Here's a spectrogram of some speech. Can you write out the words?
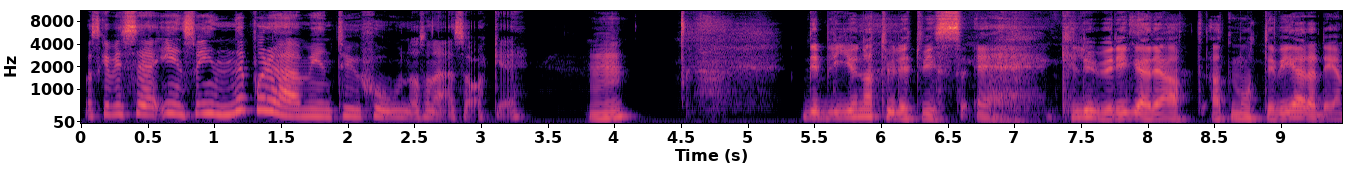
vad ska vi säga, in, så inne på det här med intuition och sådana här saker? Mm. Det blir ju naturligtvis eh, klurigare att, att motivera det.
